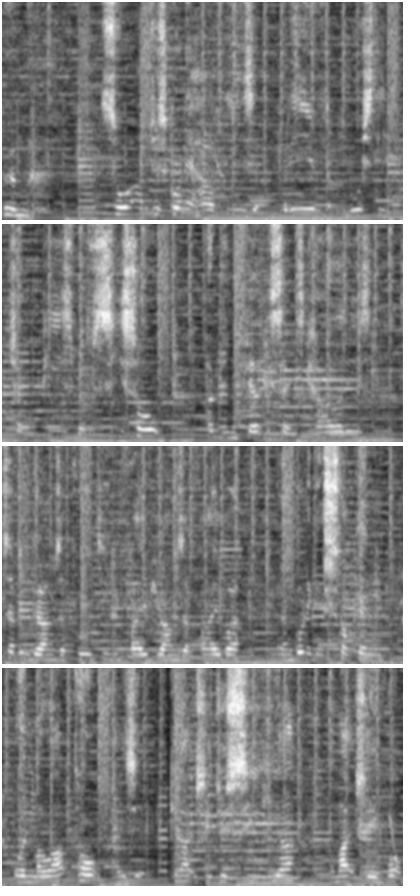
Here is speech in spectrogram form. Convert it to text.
Boom. So I'm just going to have these brave roasted chickpeas with sea salt, 136 calories, 7 grams of protein, 5 grams of fibre, and I'm going to get stuck in on my laptop as you can actually just see here. I'm actually, what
